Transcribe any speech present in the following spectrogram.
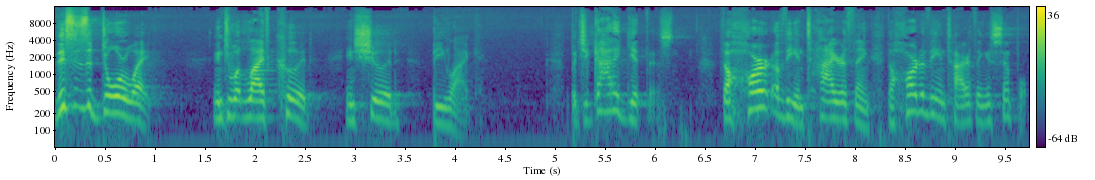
This is a doorway into what life could and should be like. But you got to get this. The heart of the entire thing, the heart of the entire thing is simple.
